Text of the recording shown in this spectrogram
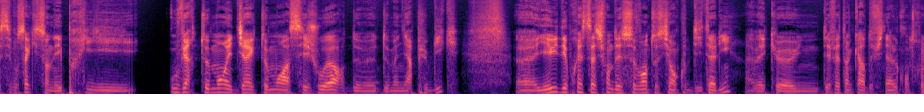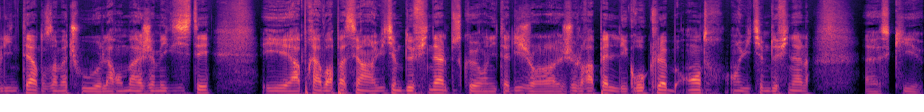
c'est pour ça qu'il s'en est pris ouvertement et directement à ses joueurs de, manière publique. Euh, il y a eu des prestations décevantes aussi en Coupe d'Italie, avec euh, une défaite en quart de finale contre l'Inter dans un match où la Roma a jamais existé. Et après avoir passé un huitième de finale, puisque en Italie, je, le rappelle, les gros clubs entrent en huitième de finale, euh, ce qui est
